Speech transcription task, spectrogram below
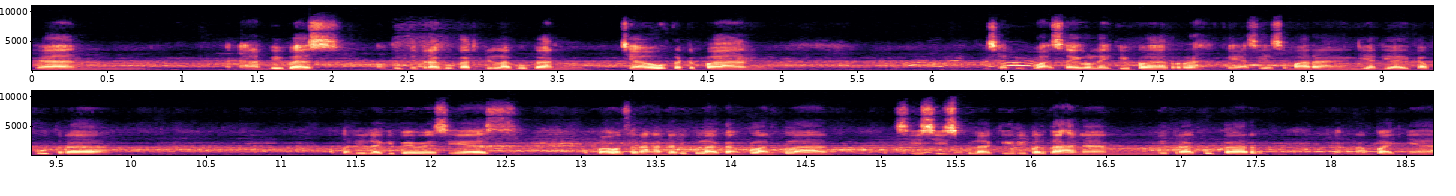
Dan tendangan bebas untuk Mitra Kukar dilakukan jauh ke depan bisa dikuasai oleh kiper PSIS Semarang Yandi Aika Putra kembali lagi PWSIS membangun serangan dari belakang pelan-pelan. Sisi sebelah kiri pertahanan Mitra Kukar. Yang nampaknya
